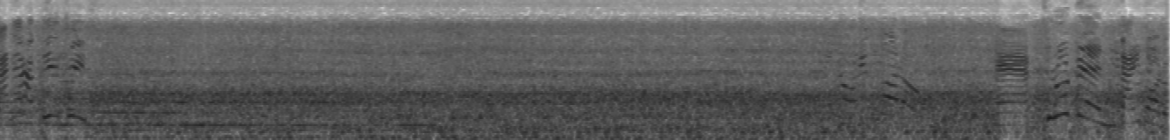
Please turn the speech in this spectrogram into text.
কানে হাত দিয়েছিস অনেক বড় হ্যাঁ পুরো ট্রেন তাই বড়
